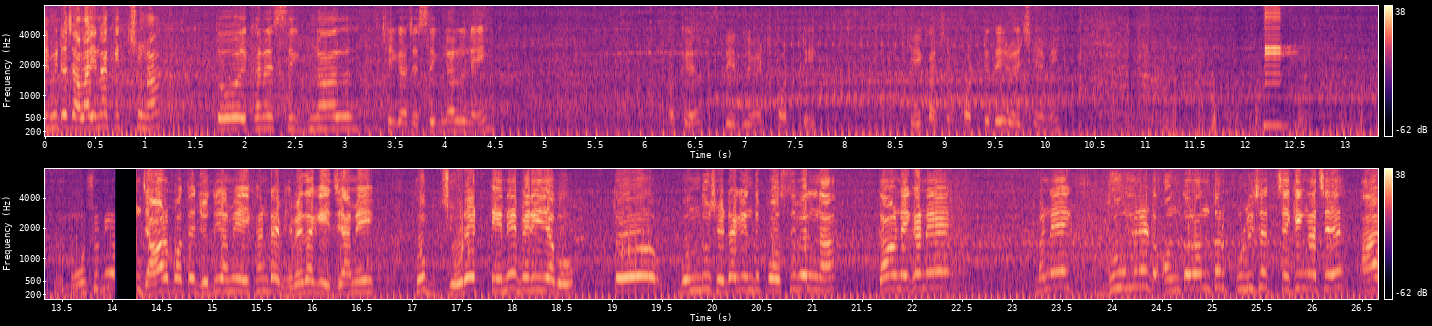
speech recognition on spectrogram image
লিমিটে চালাই না, কিচ্ছু না। তো এখানে সিগনাল ঠিক আছে সিগনাল নেই। ওকে স্পিড লিমিট ফর্টি ঠিক আছে ফর্টিতেই রয়েছি আমি। মৌসুমি যাওয়ার পথে যদি আমি এইখানটায় ভেবে থাকি যে আমি খুব জোরে টেনে বেরিয়ে যাব, তো বন্ধু, সেটা কিন্তু পসিবল না। কারণ এখানে মানে দু মিনিট অন্তর অন্তর পুলিশের চেকিং আছে আর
